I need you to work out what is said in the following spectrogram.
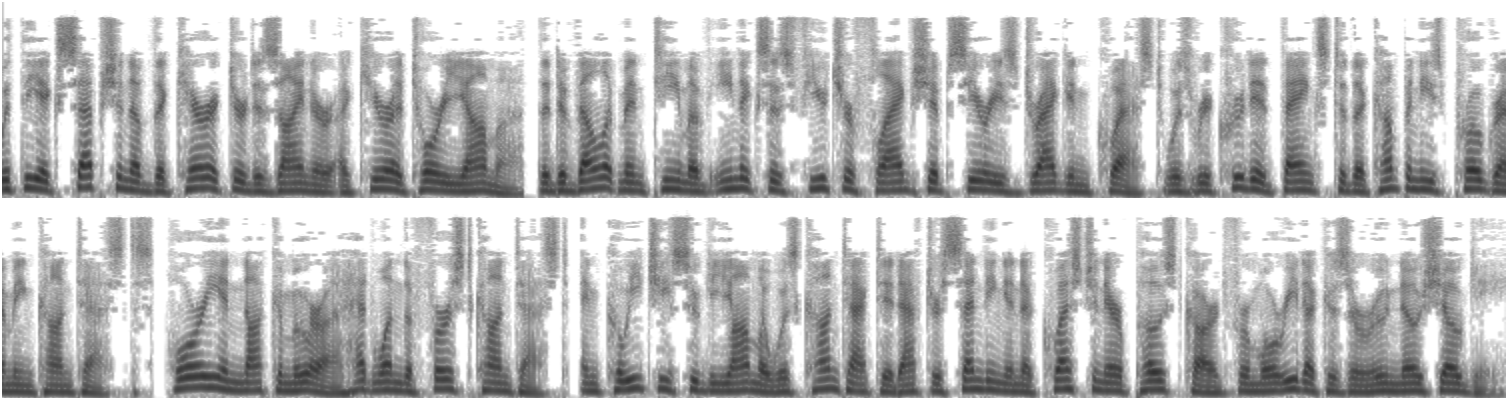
With the exception of the character designer Akira Toriyama, the development team of Enix's future flagship series Dragon Quest was recruited thanks to the company's programming contests. Horii and Nakamura had won the first contest, and Koichi Sugiyama was contacted after sending in a questionnaire postcard for Morita Kazuro no Shogi.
